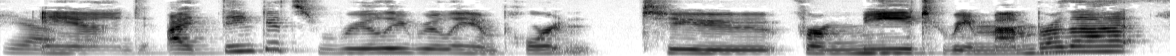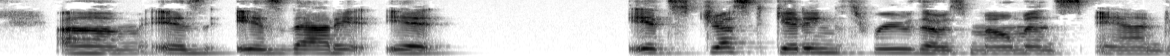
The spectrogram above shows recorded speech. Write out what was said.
Yeah. And I think it's really, really important to for me to remember that um, is is that it it it's just getting through those moments and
